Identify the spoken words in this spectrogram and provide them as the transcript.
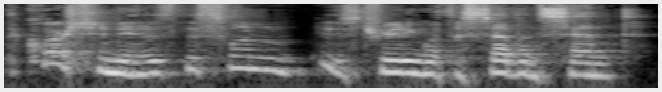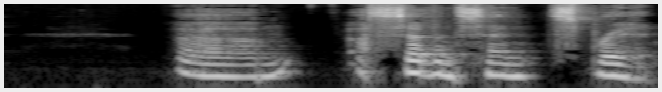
the question is, this one is trading with a seven cent, um, a seven cent spread.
